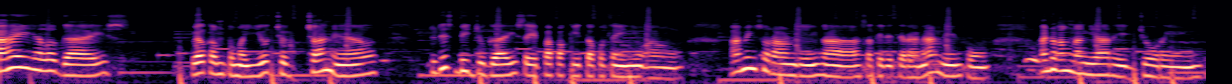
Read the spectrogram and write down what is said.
Hi, hello guys. Welcome to my YouTube channel. Today's video guys ay papakita ko sa inyo ang aming surrounding na sa tinitira namin kung ano ang nangyari during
